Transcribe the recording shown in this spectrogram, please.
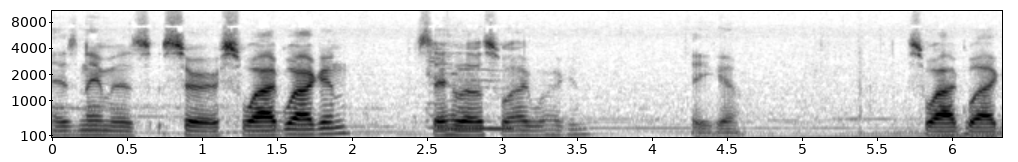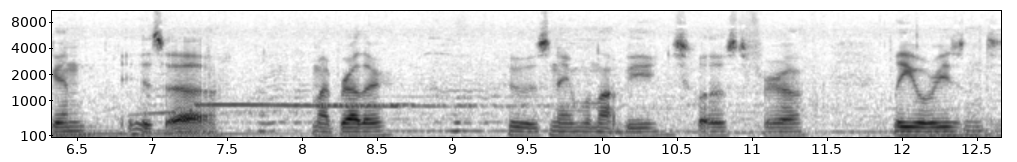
His name is Sir Swagwagon. Say hello, Swagwagon. There you go. Swagwagon is uh my brother, whose name will not be disclosed for uh, legal reasons.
